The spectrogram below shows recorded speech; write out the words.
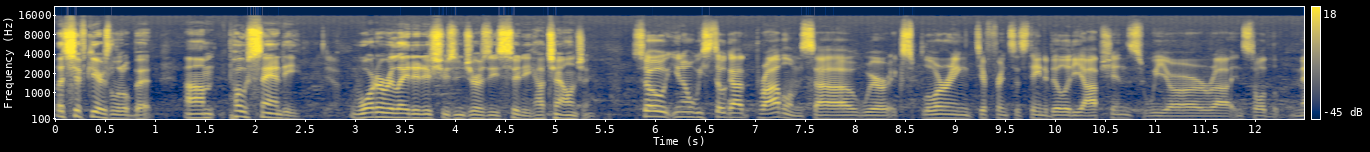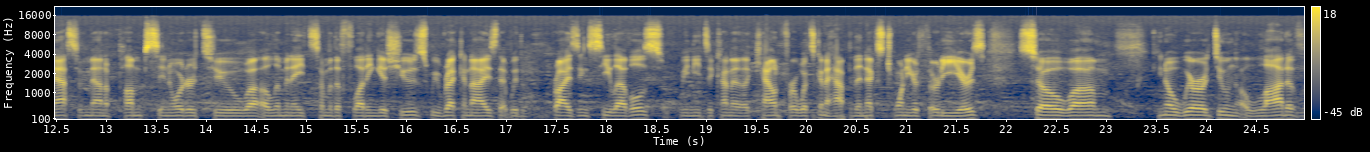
Let's shift gears a little bit. Um, Post Sandy, Yeah. water-related issues in Jersey City. How challenging? So, you know, we still got problems. Uh, we're exploring different sustainability options. We are uh, installed a massive amount of pumps in order to uh, eliminate some of the flooding issues. We recognize that with rising sea levels, we need to kind of account for what's going to happen the next 20 or 30 years. So, um, you know, we're doing a lot of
